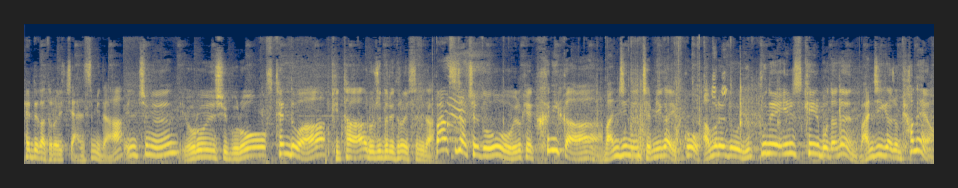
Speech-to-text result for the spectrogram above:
헤드가 들어있지 않습니다. 1층은 이런 식으로 스탠드와 기타 loose들이 들어있습니다. 박스 자체도 이렇게 크니까 만지는 재미가 있고 아무래도 6분의 1 스케일보다는 만지기가 좀 편해요.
